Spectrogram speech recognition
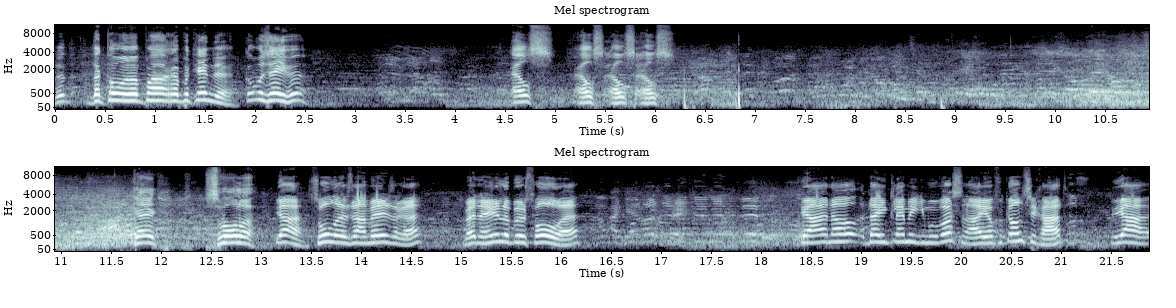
D- Daar komen een paar eh, bekenden. Kom eens even. Els, Els, Els, Els. Kijk, Zwolle. Ja, Zwolle is aanwezig, hè? Met een hele bus vol, hè? Ja, nou, dat je een klein beetje moet wassen als je op vakantie gaat. Ja,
